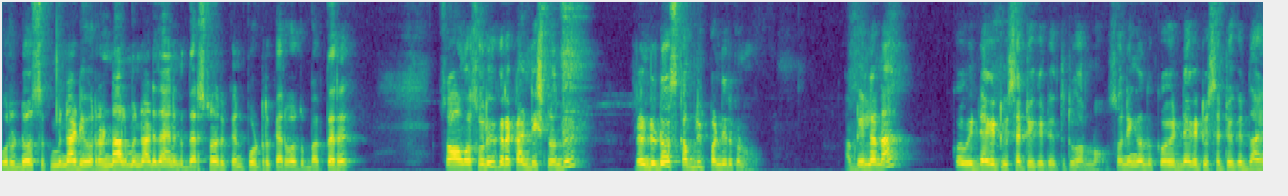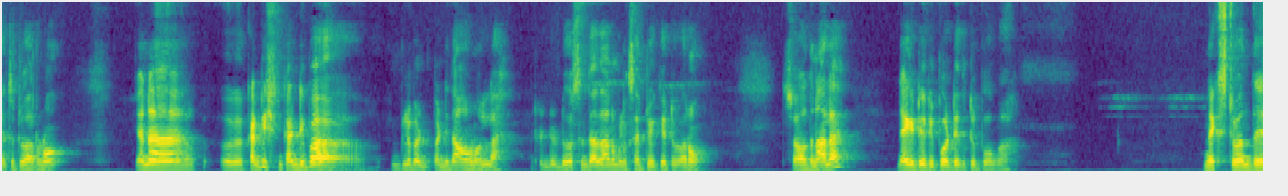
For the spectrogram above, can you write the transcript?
ஒரு டோஸுக்கு முன்னாடி ஒரு ரெண்டு நாள் முன்னாடி தான் எனக்கு தரிசனம் இருக்குன்னு போட்டிருக்காரு ஒரு பக்தர். ஸோ அவங்க சொல்லியிருக்கிற கண்டிஷன் வந்து ரெண்டு டோஸ் கம்ப்ளீட் பண்ணியிருக்கணும். அப்படி இல்லைன்னா கோவிட் நெகட்டிவ் சர்டிஃபிகேட் எடுத்துகிட்டு வரணும். ஸோ நீங்கள் வந்து கோவிட் நெகட்டிவ் சர்டிஃபிகேட் தான் எடுத்துகிட்டு வரணும். ஏன்னா கண்டிஷன் கண்டிப்பாக இம்ப்ளிமெண்ட் பண்ணி தான் ஆகணும்ல ரெண்டு டோஸ் இருந்தால் தான் நம்மளுக்கு சர்டிஃபிகேட் வரும். ஸோ அதனால் நெகட்டிவ் ரிப்போர்ட் எடுத்துகிட்டு போங்க. நெக்ஸ்ட் வந்து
